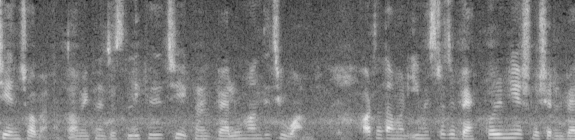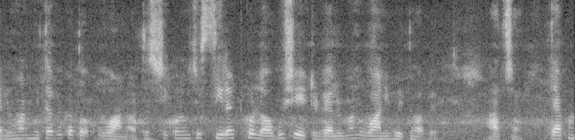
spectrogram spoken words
চেঞ্জ হবে না। তো আমি এখানে জাস্ট লিখে দিচ্ছি, এখানে ভ্যালু মান দিচ্ছি ওয়ান অর্থাৎ আমার ইমেজটা যে ব্যাক করে নিয়ে আসলো, সেটার ভ্যালু মান হতে হবে কত? ওয়ান অর্থাৎ সে কোনো কিছু সিলেক্ট করলে অবশ্যই এটার ভ্যালু মান ওয়ানই হতে হবে। আচ্ছা তো এখন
